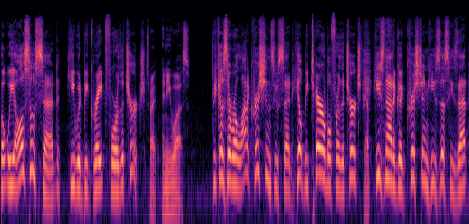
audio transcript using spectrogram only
but we also said he would be great for the church That's right. And he was. because there were a lot of Christians who said he'll be terrible for the church. He's not a good Christian. He's this. He's that.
